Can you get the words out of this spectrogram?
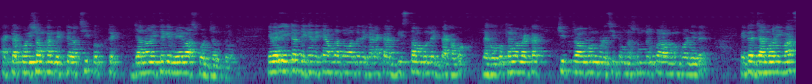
একটা পরিসংখ্যান দেখতে পাচ্ছি প্রত্যেক জানুয়ারি থেকে মে মাস পর্যন্ত। এবার এইটা দেখে দেখে আমরা তোমাদের এখানে একটা দ্বিস্তম্ভ লেখ দেখাবো। দেখো, প্রথমে আমরা একটা চিত্র অঙ্কন করেছি, তোমরা সুন্দর করে অঙ্কন করে নেবে। এটা জানুয়ারি মাস,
